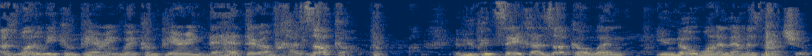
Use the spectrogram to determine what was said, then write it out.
As what are we comparing? We're comparing the heter of chazaka. If you could say chazaka when you know one of them is not true.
